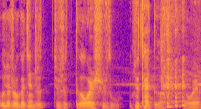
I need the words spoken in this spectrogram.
我觉得这首歌简直就是德味十足，就太德德味儿了。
